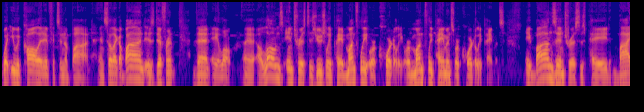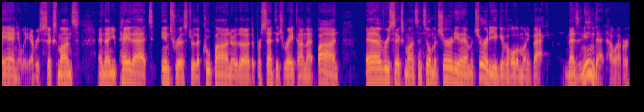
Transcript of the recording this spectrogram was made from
what you would call it if it's in a bond. And so, like a bond is different than a loan. Uh, a loan's interest is usually paid monthly or quarterly, or monthly payments or quarterly payments. A bond's interest is paid biannually, every six months. And then you pay that interest or the coupon or the, the percentage rate on that bond every six months until maturity. And at maturity, you give the whole of money back. Mezzanine debt, however,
